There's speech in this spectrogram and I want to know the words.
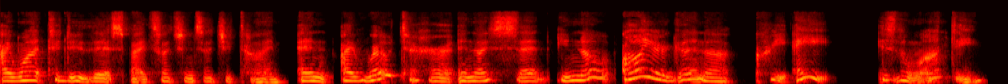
I want to do this by such and such a time. And I wrote to her and I said, you know, all you're going to create is the wanting.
